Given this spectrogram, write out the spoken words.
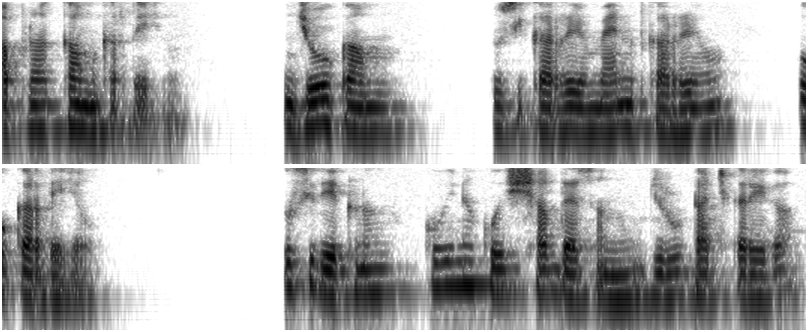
ਆਪਣਾ ਕੰਮ ਕਰਦੇ ਜਾਓ। ਜੋ ਕੰਮ ਤੁਸੀਂ ਕਰ ਰਹੇ ਹੋ, ਮਿਹਨਤ ਕਰ ਰਹੇ ਹੋ, ਉਹ ਕਰਦੇ ਜਾਓ। ਤੁਸੀਂ ਦੇਖਣਾ, ਕੋਈ ਨਾ ਕੋਈ ਸ਼ਬਦ ਹੈ ਸਾਨੂੰ ਜ਼ਰੂਰ ਟੱਚ ਕਰੇਗਾ।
